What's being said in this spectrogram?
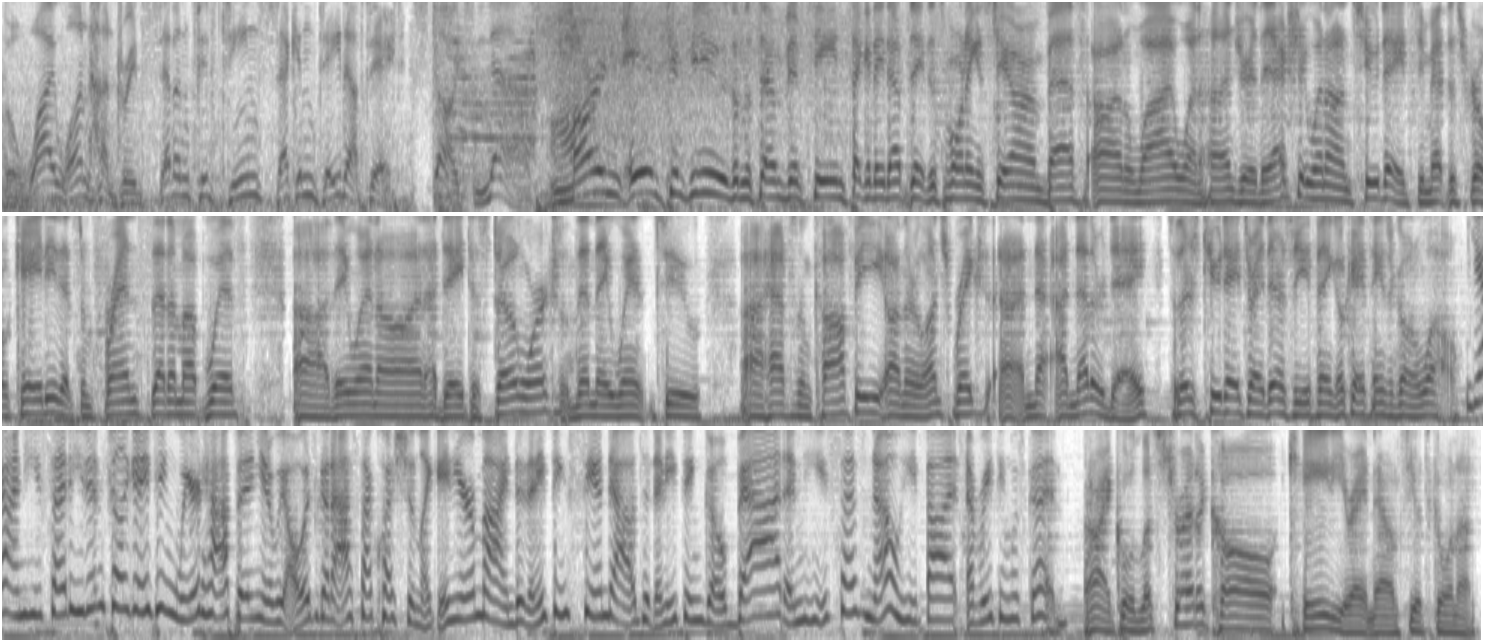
The Y100 715 second date update starts now. Martin is confused on the 715 second date update this morning. It's JR and Beth on Y100. They actually went on two dates. He met this girl, Katie, that some friends set him up with. Uh, they went on a date to Stoneworks, and then they went to uh, have some coffee on their lunch breaks uh, an- another day. So there's two dates right there. So you think, okay, things are going well. Yeah, and he said he didn't feel like anything weird happened. You know, we always got to ask that question like, in your mind, did anything stand out? Did anything go bad? And he says no. He thought everything was good. All right, cool. Let's try to call Katie right now and see what's going on.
